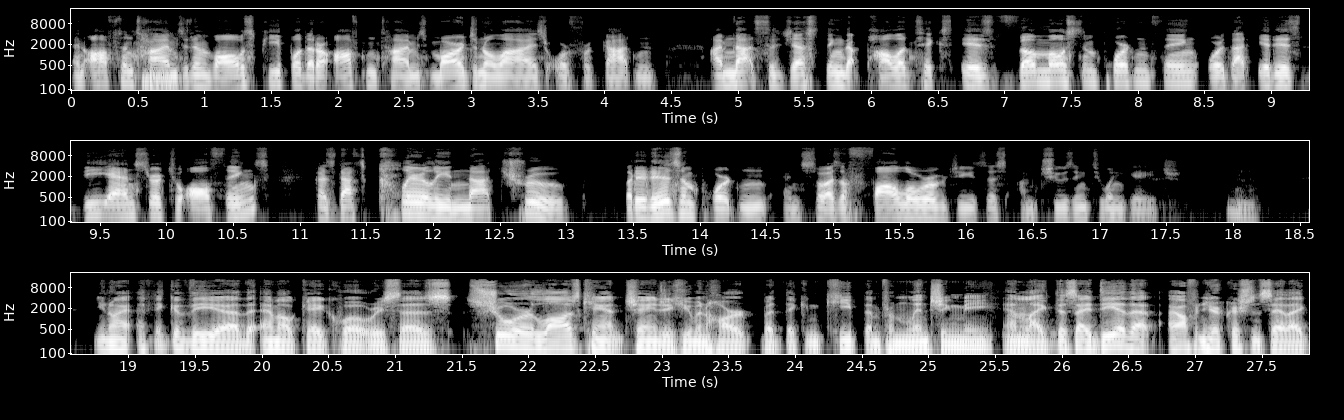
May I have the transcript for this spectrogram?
And oftentimes mm. it involves people that are oftentimes marginalized or forgotten. I'm not suggesting that politics is the most important thing or that it is the answer to all things, because that's clearly not true. But it is important. And so, as a follower of Jesus, I'm choosing to engage. Mm. You know, I, I think of the uh, the MLK quote where he says, "Sure, laws can't change a human heart, but they can keep them from lynching me." And like this idea that I often hear Christians say, like,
